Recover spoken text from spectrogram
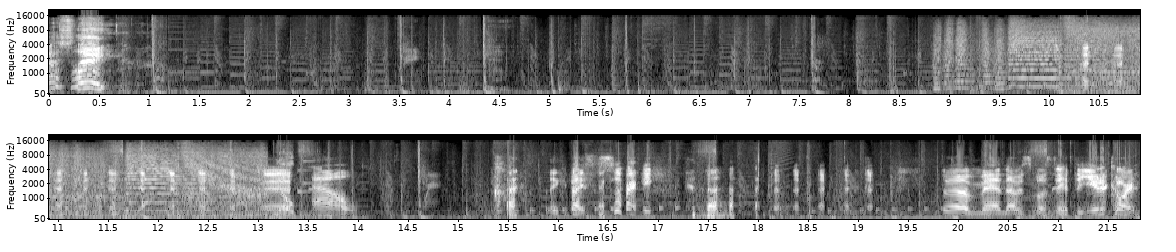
Ashley! Nope. Ow! Thank you, guys. Sorry. oh man, that was supposed to hit the unicorn.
